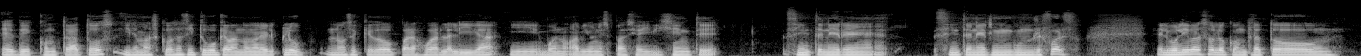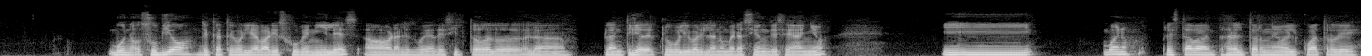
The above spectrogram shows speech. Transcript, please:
eh, de contratos y demás cosas y tuvo que abandonar el club. No se quedó para jugar la liga y bueno, había un espacio ahí vigente sin tener sin tener ningún refuerzo. El Bolívar solo contrató, bueno, subió de categoría varios juveniles. Ahora les voy a decir toda la plantilla del Club Bolívar y la numeración de ese año. Y bueno, prestaba a empezar el torneo el 4 de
